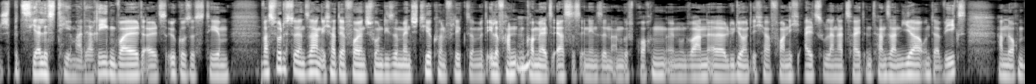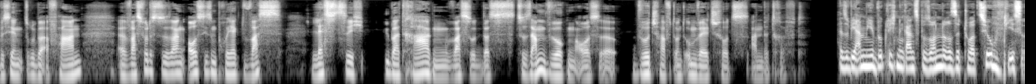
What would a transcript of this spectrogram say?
spezielles Thema, der Regenwald als Ökosystem. Was würdest du denn sagen? Ich hatte ja vorhin schon diese Mensch-Tier-Konflikte mit Elefanten mhm. kommen ja als erstes in den Sinn angesprochen. Äh, nun waren äh, Lydia und ich ja vor nicht allzu langer Zeit in Tansania unterwegs, haben da auch ein bisschen drüber erfahren. Äh, was würdest du sagen aus diesem Projekt, was lässt sich übertragen, was so das Zusammenwirken aus äh, Wirtschaft und Umweltschutz anbetrifft? Also wir haben hier wirklich eine ganz besondere Situation, die ist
